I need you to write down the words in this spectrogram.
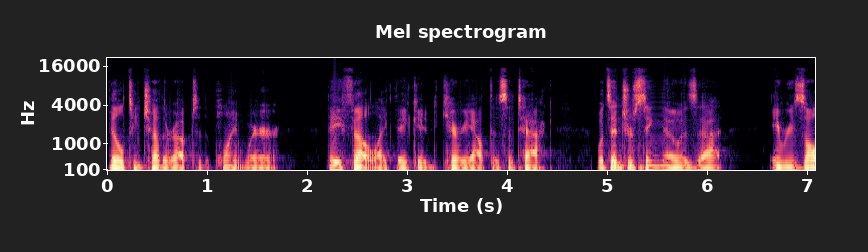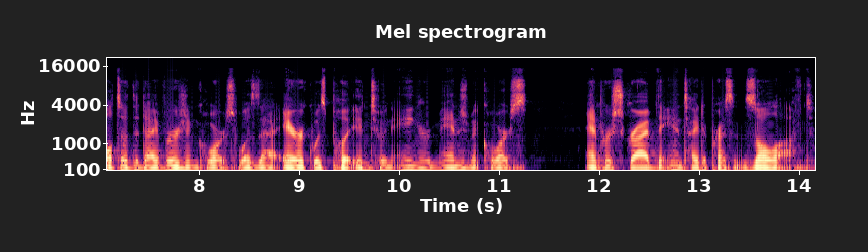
built each other up to the point where they felt like they could carry out this attack. What's interesting though is that a result of the diversion course was that Eric was put into an anger management course and prescribed the antidepressant Zoloft,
